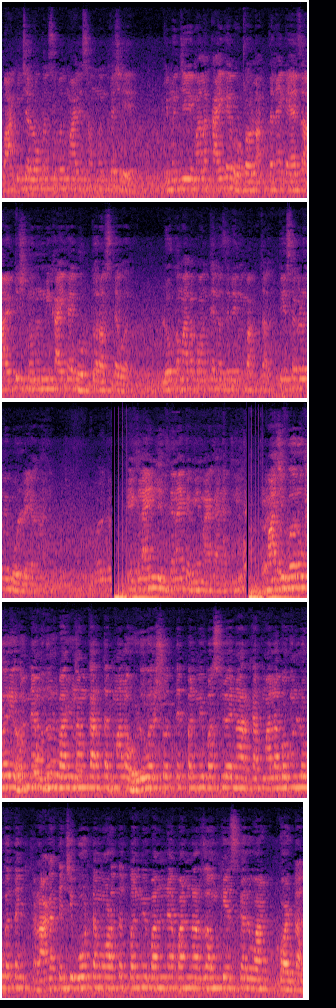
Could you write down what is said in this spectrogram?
बाकीच्या लोकांसोबत माझे संबंध कसे आहेत की म्हणजे मला काय काय भोगावं लागतं नाही का? ॲज अ आर्टिस्ट म्हणून मी काय काय भोगतो रस्त्यावर. लोक मला कोणत्या नजरेने बघतात ते सगळं मी बोललो या गाण्यात. एक लाईन लिहिते नाही का मी माझ्या गाण्यातली? माझी बरोबरी होत नाही म्हणून बदनाम करतात मला हुडवर शोधतात पण मी बसलोय नारकात. मला बघून लोक रागात त्यांची बोट मोडतात पण मी बनण्या बनणार जाऊन केस कर वाट- कोर्टात.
